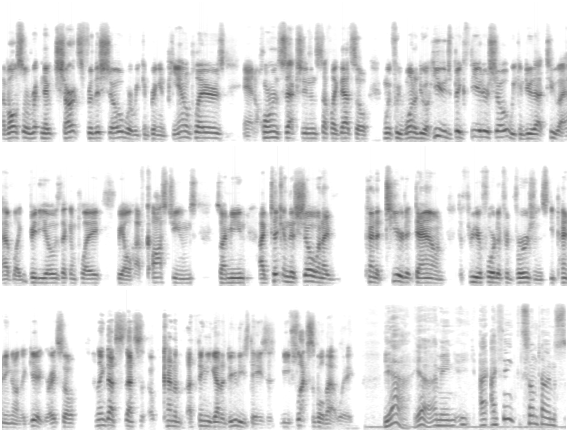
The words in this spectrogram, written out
I've also written out charts for this show where we can bring in piano players and a horn section and stuff like that. So if we want to do a huge big theater show, we can do that too. I have like videos that can play. We all have costumes. So I mean, I've taken this show and I've kind of tiered it down to three or four different versions depending on the gig, right? So I think that's that's kind of a thing you got to do these days is be flexible that way. Yeah, yeah. I mean, I, I think sometimes,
